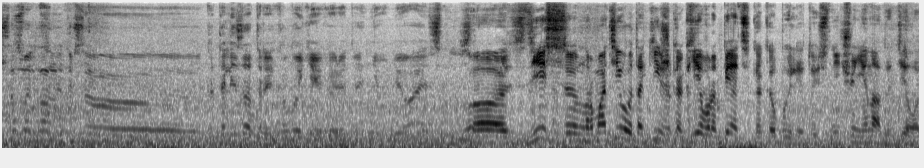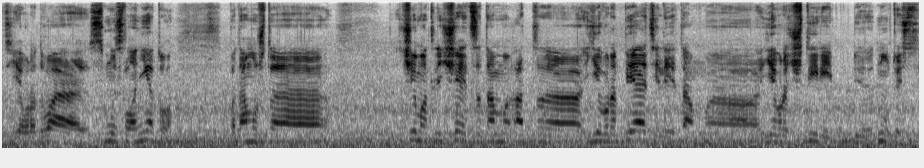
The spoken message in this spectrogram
Что самое главное, то что э, катализаторы экологии, говорят, не убиваются. Э, Здесь нормативы такие же, как Евро 5, как и были. То есть ничего не надо делать. Евро 2 смысла нету, потому что чем отличается там от э, Евро 5 или там э, Евро 4, э, ну то есть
